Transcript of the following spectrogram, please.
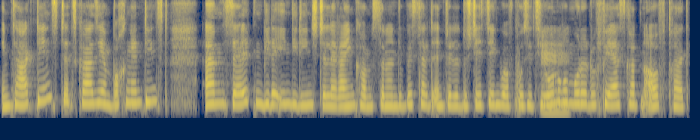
im Tagdienst jetzt quasi, am Wochenenddienst, ähm, selten wieder in die Dienststelle reinkommst, sondern du bist halt entweder, du stehst irgendwo auf Position mhm. rum oder du fährst gerade einen Auftrag.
